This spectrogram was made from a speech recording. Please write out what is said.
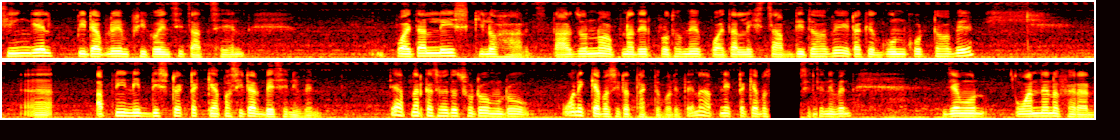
সিঙ্গেল পিডাব্লিউএম ফ্রিকোয়েন্সি চাচ্ছেন, পঁয়তাল্লিশ কিলো হার্জ। তার জন্য আপনাদের প্রথমে পঁয়তাল্লিশ চাপ দিতে হবে, এটাকে গুণ করতে হবে। আপনি নির্দিষ্ট একটা ক্যাপাসিটার বেছে নেবেন। তো আপনার কাছে হয়তো ছোটো মোটো অনেক ক্যাপাসিটার থাকতে পারে, তাই না? আপনি একটা ক্যাপাসিটি নেবেন। যেমন one nano farad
